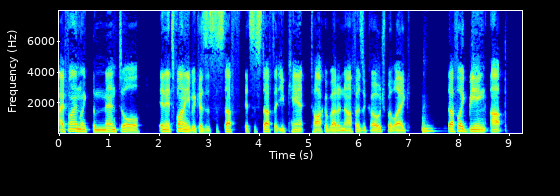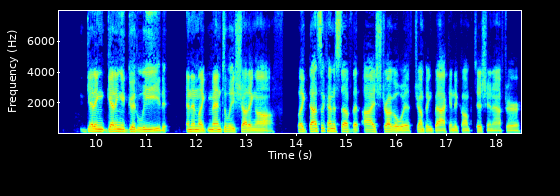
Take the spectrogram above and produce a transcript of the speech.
I find like the mental and it's funny because it's the stuff it's the stuff that you can't talk about enough as a coach, but like stuff like being up, getting getting a good lead and then like mentally shutting off. Like that's the kind of stuff that I struggle with jumping back into competition after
